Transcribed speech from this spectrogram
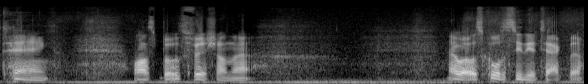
Dang. Lost both fish on that. Oh well, it's cool to see the attack though.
